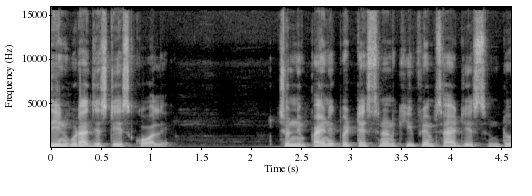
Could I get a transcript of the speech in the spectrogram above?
దీన్ని కూడా అడ్జస్ట్ చేసుకోవాలి. చూడండి నేను పైనకి పెట్టేస్తున్నాను కీ ఫ్రేమ్స్ యాడ్ చేస్తుంటూ.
